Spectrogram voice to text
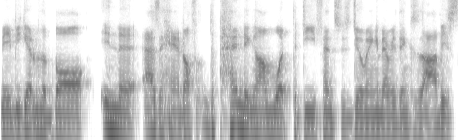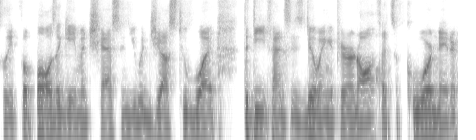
Maybe get him the ball in the as a handoff, depending on what the defense is doing and everything. Because obviously, football is a game of chess, and you adjust to what the defense is doing if you're an offensive coordinator.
